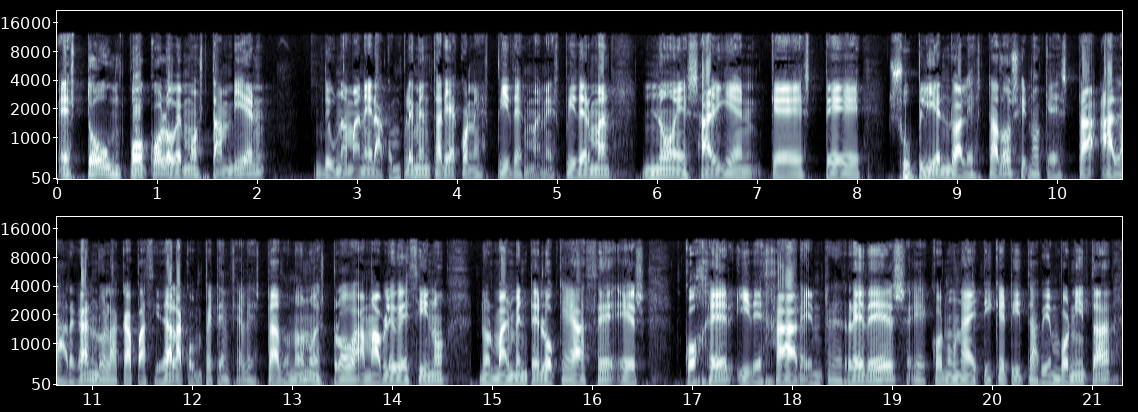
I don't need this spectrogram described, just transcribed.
Esto un poco lo vemos también de una manera complementaria con Spider-Man. Spider-Man no es alguien que esté supliendo al Estado, sino que está alargando la capacidad, la competencia del Estado, ¿no? Nuestro amable vecino normalmente lo que hace es coger y dejar entre redes eh, con una etiquetita bien bonita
